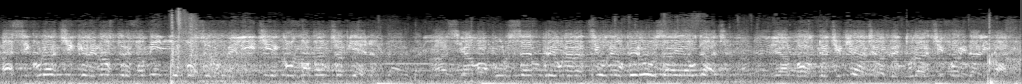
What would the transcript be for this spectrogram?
assicurarci che le nostre famiglie fossero felici e con la pancia piena. Siamo pur sempre una nazione operosa e audace e a volte ci piace avventurarci fuori dall'Italia.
